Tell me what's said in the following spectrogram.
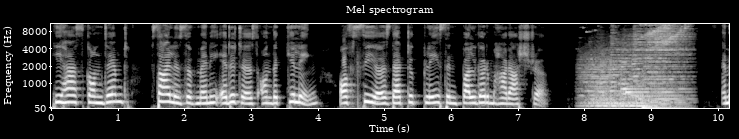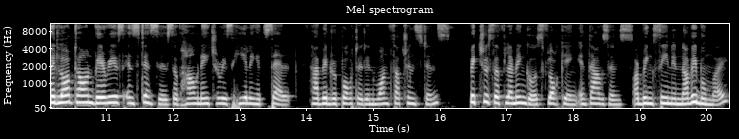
He has condemned silence of many editors on the killing of seers that took place in Palghar, Maharashtra. Amid lockdown, various instances of how nature is healing itself have been reported. In one such instance, pictures of flamingos flocking in thousands are being seen in Navi Mumbai.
